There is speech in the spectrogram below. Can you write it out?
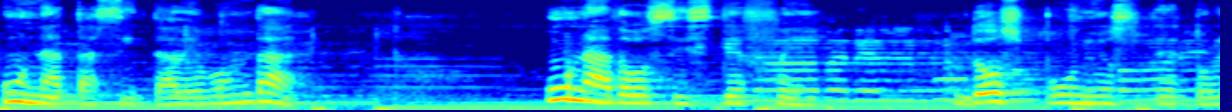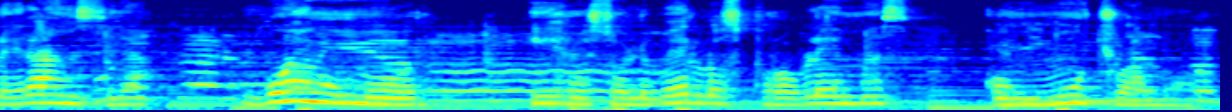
una tacita de bondad, una dosis de fe, dos puños de tolerancia, buen humor y resolver los problemas con mucho amor.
